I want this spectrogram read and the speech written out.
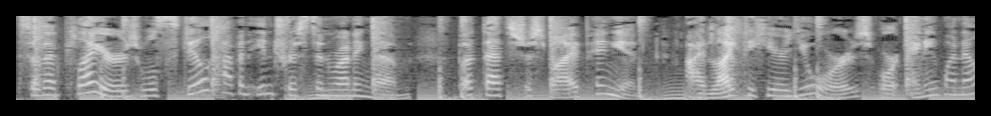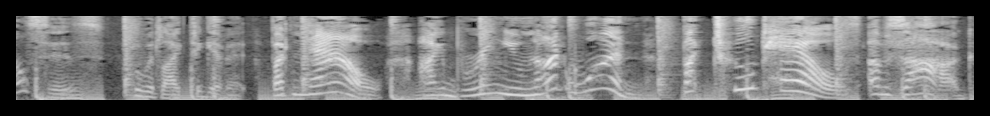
so that players will still have an interest in running them, but that's just my opinion. I'd like to hear yours or anyone else's who would like to give it. But now I bring you not one, but two tales of Zog,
